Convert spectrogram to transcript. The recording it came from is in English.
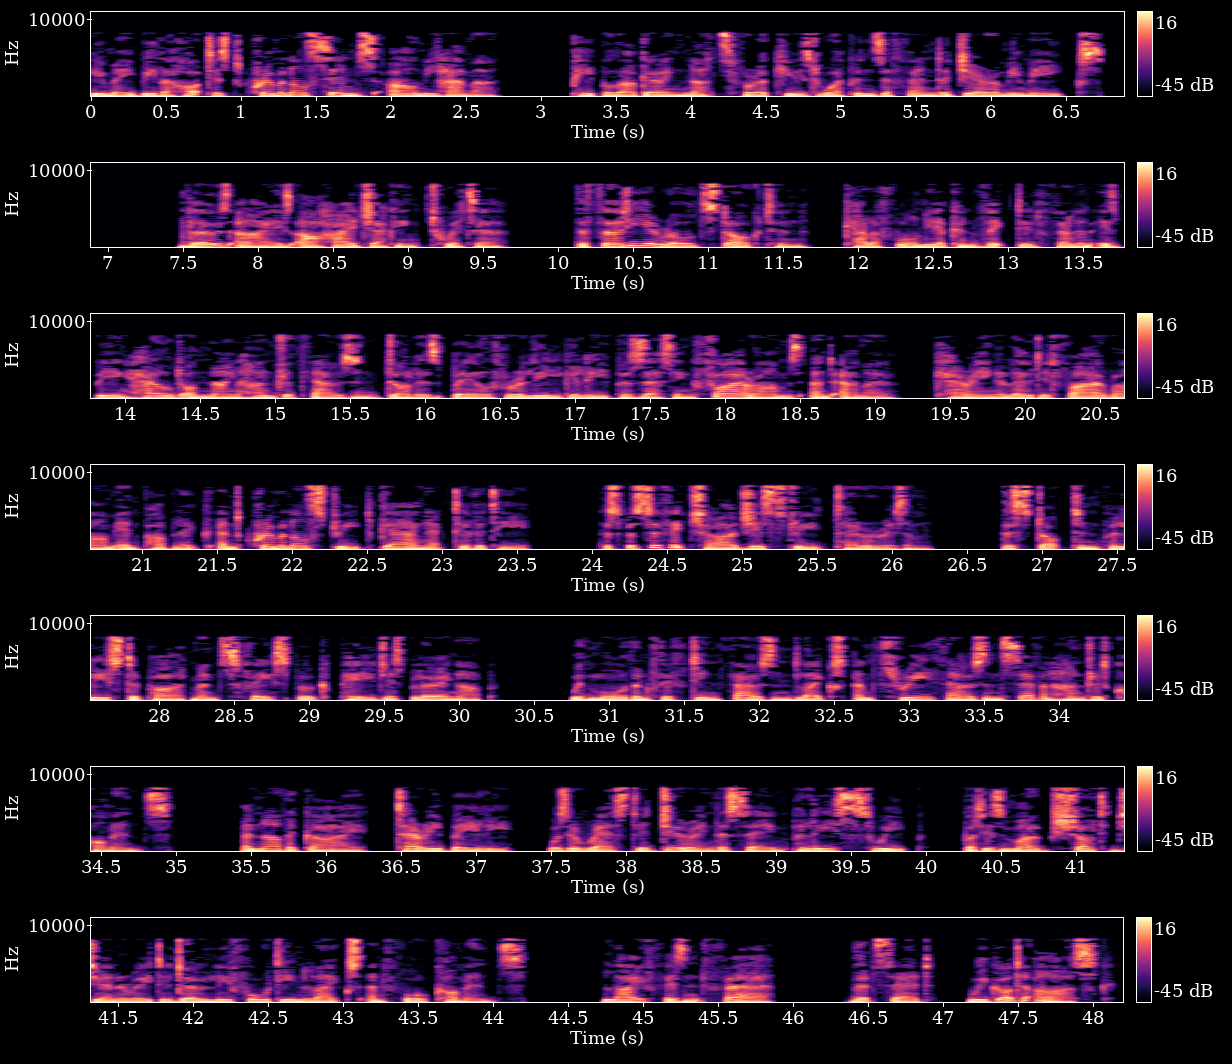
He may be the hottest criminal since Armie Hammer. People are going nuts for accused weapons offender Jeremy Meeks. Those eyes are hijacking Twitter. The 30-year-old Stockton, California convicted felon is being held on $900,000 bail for illegally possessing firearms and ammo, carrying a loaded firearm in public and criminal street gang activity. The specific charge is street terrorism. The Stockton Police Department's Facebook page is blowing up. With more than 15,000 likes and 3,700 comments. Another guy, Terry Bailey, was arrested during the same police sweep, but his mugshot generated only 14 likes and 4 comments. Life isn't fair. That said, we got to ask,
